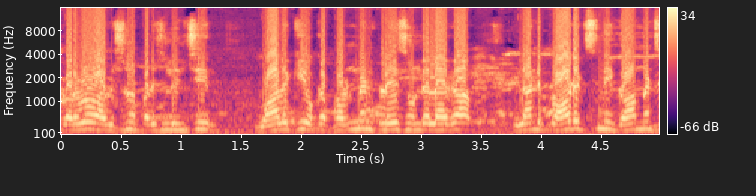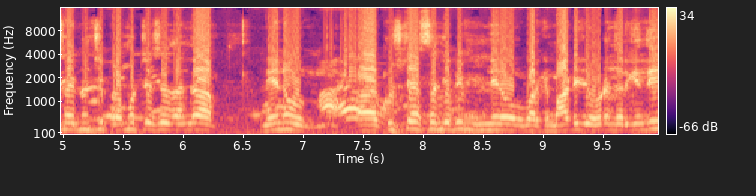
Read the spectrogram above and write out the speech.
త్వరలో ఆ విషయంలో పరిశీలించి వాళ్ళకి ఒక పర్మనెంట్ ప్లేస్ ఉండేలాగా ఇలాంటి ప్రోడక్ట్స్ని గవర్నమెంట్ సైడ్ నుంచి ప్రమోట్ చేసే విధంగా నేను కృషి చేస్తానని చెప్పి నేను వారికి మాట ఇవ్వడం జరిగింది.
